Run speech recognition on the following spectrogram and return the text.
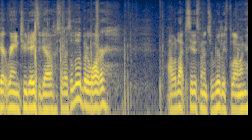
got rain two days ago, so there's a little bit of water. I would like to see this when it's really flowing.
